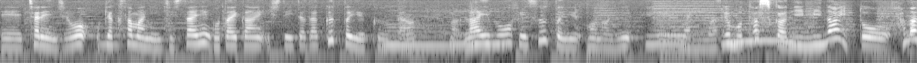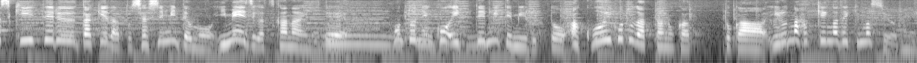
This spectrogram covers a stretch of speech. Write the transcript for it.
えーチャレンジをお客様に実際にご体感していただくという空間、まあ、ライブオフィスというものに、えーなります。でも確かに見ないと話聞いてるだけだと写真見てもイメージがつかないので本当にこう行ってみてみるとあこういうことだったのかとかいろんな発見ができますよね。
